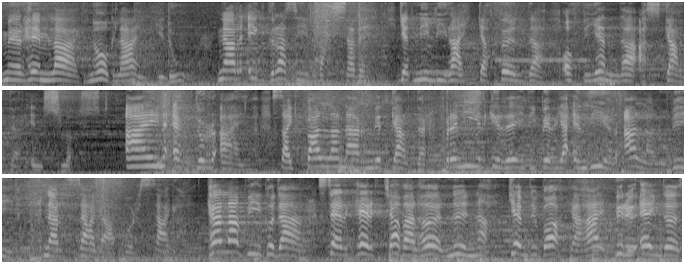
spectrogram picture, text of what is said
Mer hemlag Noglang Hidor, När Yggdrasil vaxa väl get milli raika följda av fienda Asgarder in slöst. Ein efter ein, seid falla när Midgarder, brennir i reid i berja endir alla lovid, när saga för saga. Kalla bigodar, stärk hertja valhöll nynna. kem tillbaka hej, hur du ängdes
